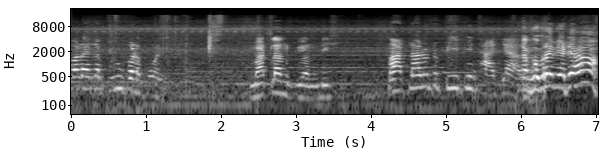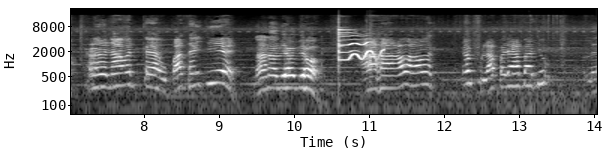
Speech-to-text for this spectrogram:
પડે એટલે પીવું પડે પાણી. માટલાનું પીવાનું દેશી. માટલાનું તો પી પી થાક્યા ના ગોબરાઈ બેઠે હા. કે ઊભા થઈ જઈએ. ના ના બેહો બેહો. હા હા આવો આવો. એ ફૂલા પડ્યા આ બાજુ. એટલે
